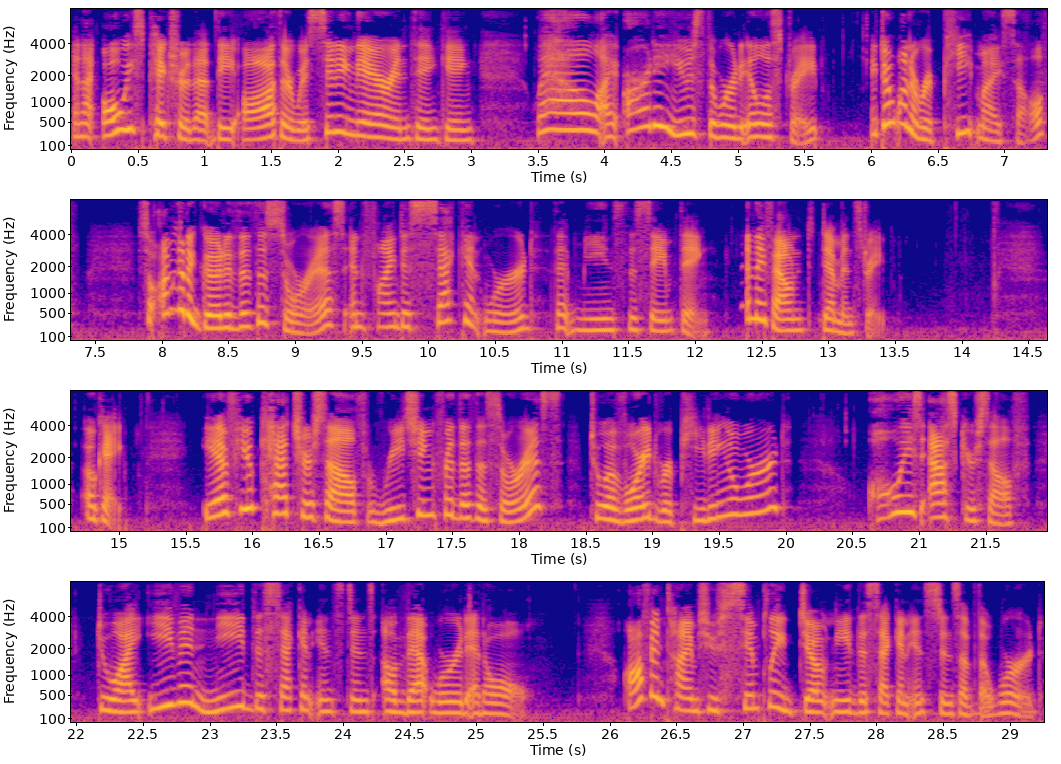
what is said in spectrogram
And I always picture that the author was sitting there and thinking, well, I already used the word illustrate. I don't want to repeat myself, so I'm going to go to the thesaurus and find a second word that means the same thing. And they found demonstrate. Okay, if you catch yourself reaching for the thesaurus to avoid repeating a word, always ask yourself, do I even need the second instance of that word at all? Oftentimes, you simply don't need the second instance of the word.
